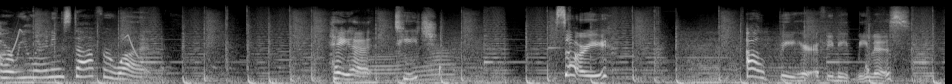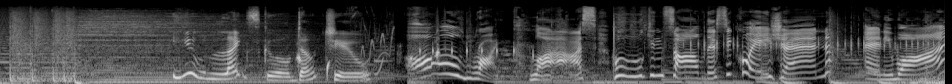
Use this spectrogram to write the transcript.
are we learning stuff or what? Hey, uh, teach? Sorry. I'll be here if you need me, miss. You like school, don't you? All right, class. Who can solve this equation? Anyone?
